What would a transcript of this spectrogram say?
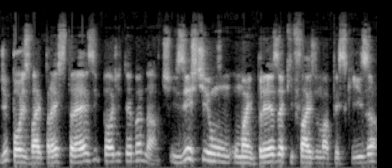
depois vai para estresse e pode ter burnout. Existe um, uma empresa que faz uma pesquisa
